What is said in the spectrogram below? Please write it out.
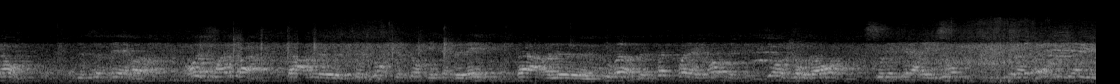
De se faire rejoindre par le qui est donné par le coureur de sainte fois la grande Christian Jourdan, qui connaissait la région, qui va faire les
